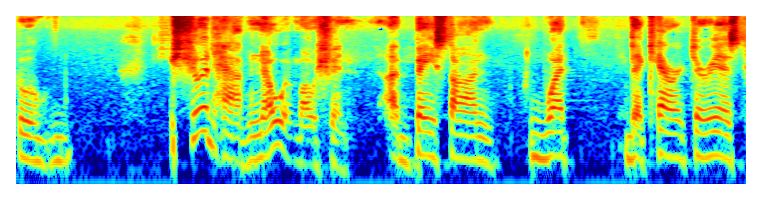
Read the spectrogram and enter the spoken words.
who should have no emotion uh, based on what the character is,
